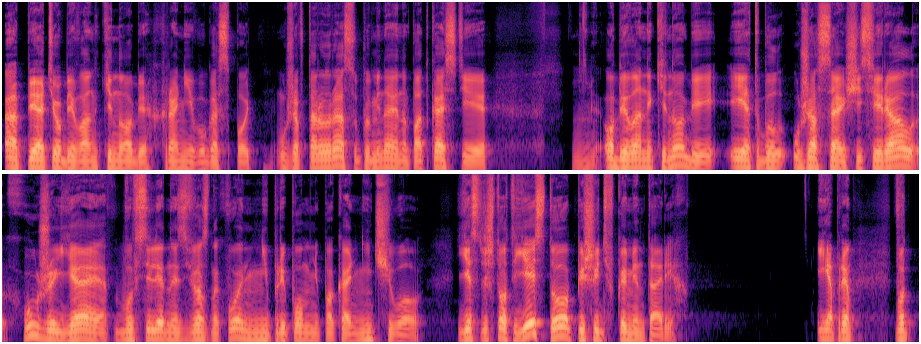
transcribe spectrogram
Опять Оби-Ван Кеноби, храни его Господь. Уже второй раз упоминаю на подкасте Оби-Ван и Кеноби, и это был ужасающий сериал. Хуже я во вселенной Звездных войн не припомню пока ничего. Если что-то есть, то пишите в комментариях. Я прям, вот,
